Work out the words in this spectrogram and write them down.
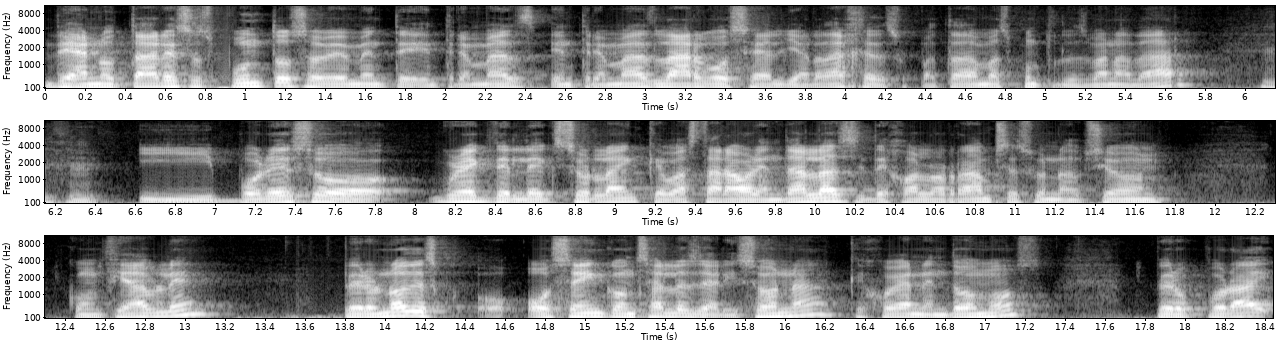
de anotar esos puntos. Obviamente, entre más, entre más largo sea el yardaje de su patada, más puntos les van a dar. Y por eso Greg de Leg que va a estar ahora en Dallas, y dejó a los Rams, es una opción confiable. Pero no o Zane González de Arizona, que juegan en domos. Pero por ahí,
